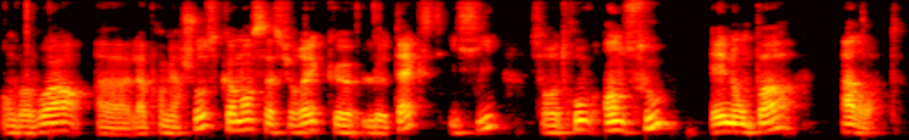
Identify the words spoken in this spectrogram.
On va voir euh, la première chose, comment s'assurer que le texte, ici, se retrouve en dessous et non pas à droite?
